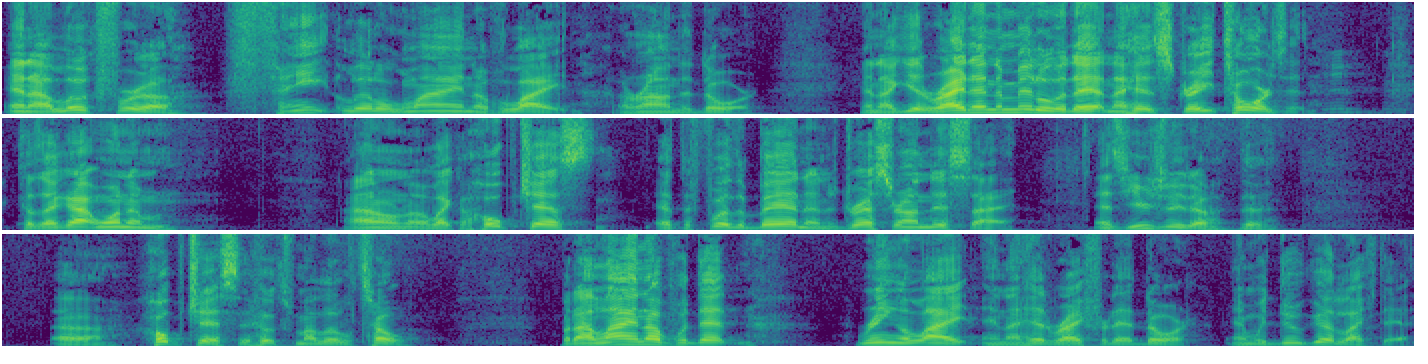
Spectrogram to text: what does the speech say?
and I look for a faint little line of light around the door. And I get right in the middle of that and I head straight towards it. Because I got one of them, I don't know, like a hope chest at the foot of the bed and a dresser on this side. And it's usually the, the uh, hope chest that hooks my little toe. But I line up with that ring of light and I head right for that door. And we do good like that.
